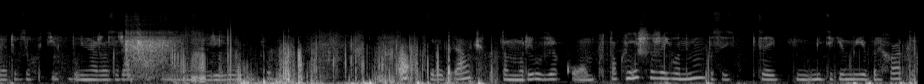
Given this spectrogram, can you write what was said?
Я так захотів, бо він на на ріл влучив. Перевіряв, там ріл є комп. Там, звісно ж, його немає, бо це, це тільки вміє брехати.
